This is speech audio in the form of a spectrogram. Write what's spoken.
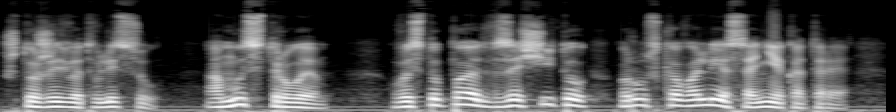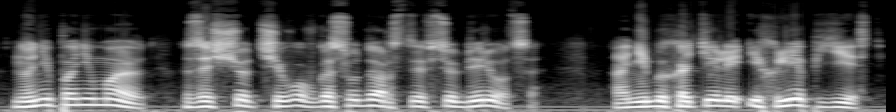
что живет в лесу. А мы строим. Выступают в защиту русского леса некоторые, но не понимают, за счет чего в государстве все берется. Они бы хотели и хлеб есть,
